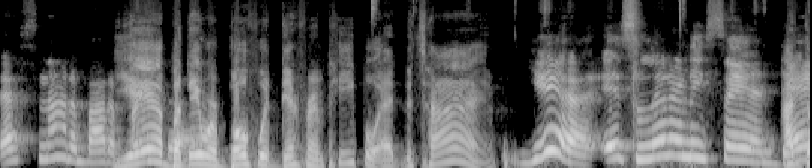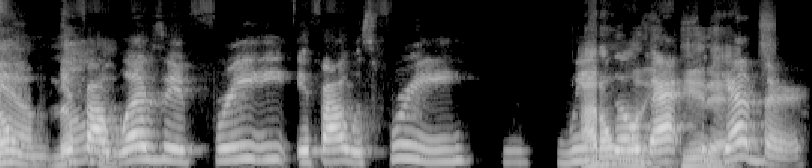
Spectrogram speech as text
That's not about a Yeah, but they were both with different people at the time. Yeah, it's literally saying, "Damn, don't if I wasn't free, if I was free, we'd go back hear that. together."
